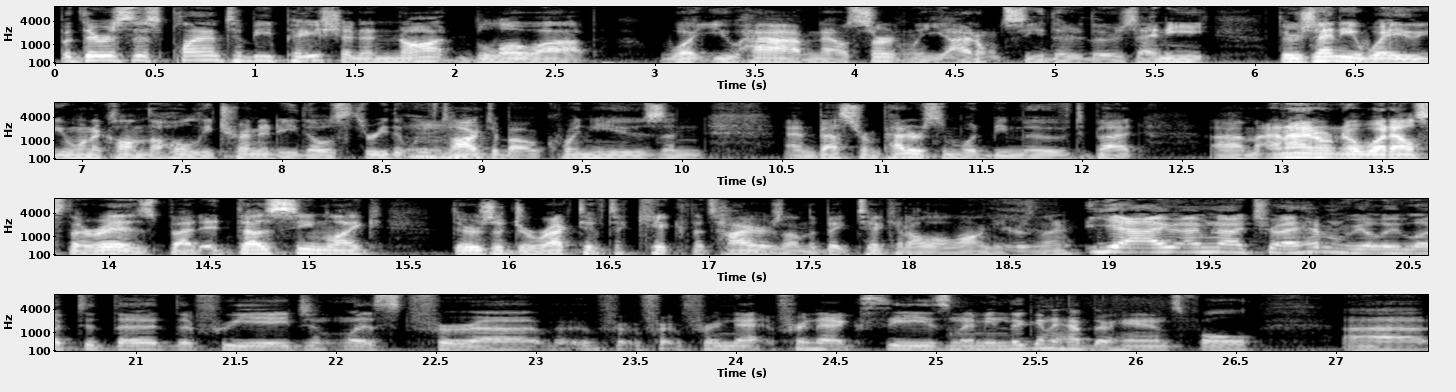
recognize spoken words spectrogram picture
but there is this plan to be patient and not blow up what you have. Now, certainly, I don't see there, there's any there's any way you want to call them the Holy Trinity. Those three that we've mm-hmm. talked about, Quinn Hughes and and Bestrom Pettersson, would be moved, but um, and I don't know what else there is, but it does seem like there's a directive to kick the tires on the big ticket all along here, isn't there? Yeah, I, I'm not sure. I haven't really looked at the, the free agent list for uh, for for for, ne- for next season. I mean, they're going to have their hands full. Uh,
